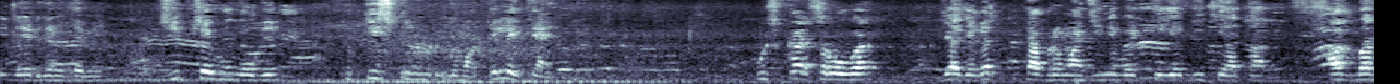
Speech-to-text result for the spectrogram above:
डेढ़ घंटे में जीप से घूमोगे तो तीस किलोमीटर घुमा के लेके आएँगे। पुष्कर सरोवर या जगत पिता ब्रह्मा जी ने बैठ के यज्ञ किया था। अकबर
